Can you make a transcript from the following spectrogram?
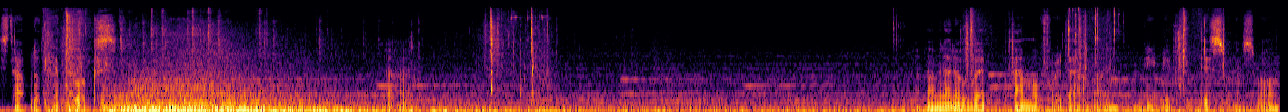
Stop looking at books. Uh, I have a lot of web ammo for that one. Maybe pick this one as well.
